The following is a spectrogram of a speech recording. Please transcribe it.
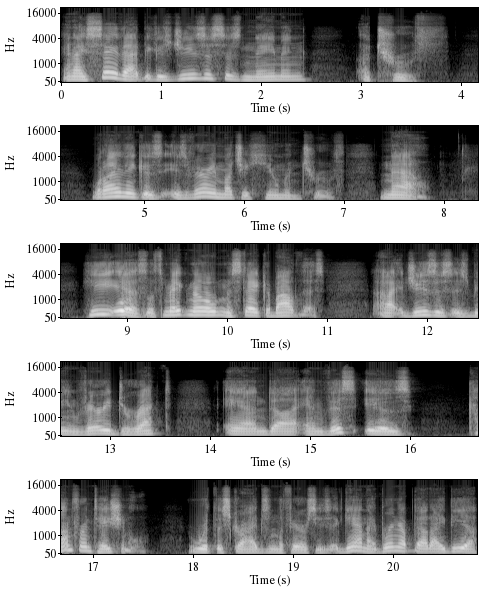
And I say that because Jesus is naming a truth, what I think is, is very much a human truth. Now, he is, let's make no mistake about this, uh, Jesus is being very direct, and, uh, and this is confrontational with the scribes and the Pharisees. Again, I bring up that idea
